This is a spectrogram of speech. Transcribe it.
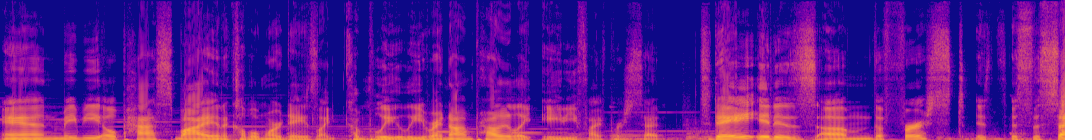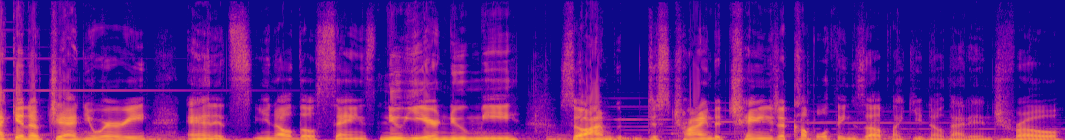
and maybe it'll pass by in a couple more days, like completely. Right now I'm probably like 85%. Today it is um the first. It's, it's the second of January, and it's you know those sayings, New Year, New Me. So I'm just trying to change a couple things up, like you know that intro.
